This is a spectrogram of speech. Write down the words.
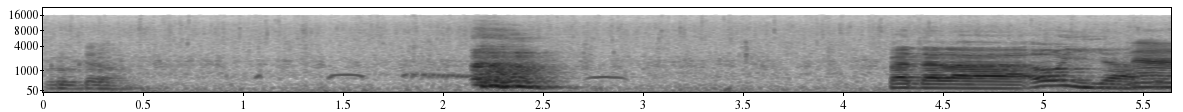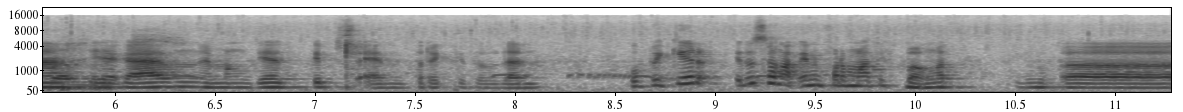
Google Badala oh iya Nah, ya kan, memang dia tips and trick gitu dan aku pikir itu sangat informatif banget. Eh,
